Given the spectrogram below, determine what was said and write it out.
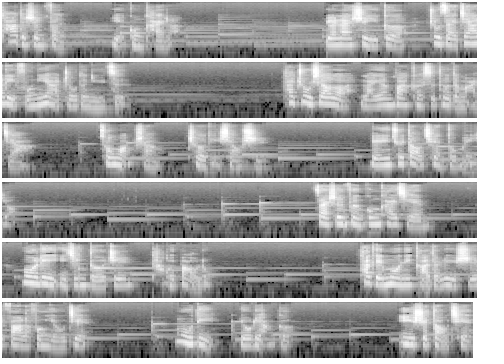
他的身份也公开了，原来是一个住在加利福尼亚州的女子。她注销了莱恩·巴克斯特的马甲，从网上彻底消失，连一句道歉都没有。在身份公开前，茉莉已经得知他会暴露。他给莫妮卡的律师发了封邮件，目的有两个：一是道歉，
